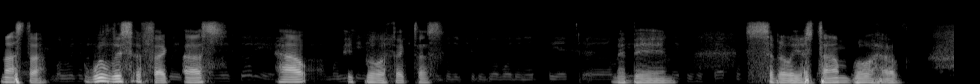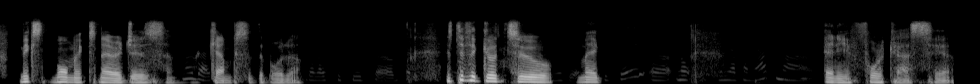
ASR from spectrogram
Nasta, will this affect us? How it will affect us? Maybe in several years' time, we'll have mixed, more mixed marriages and camps at the border. It's difficult to make any forecasts here.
